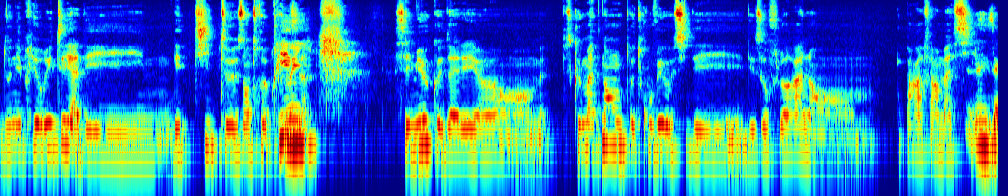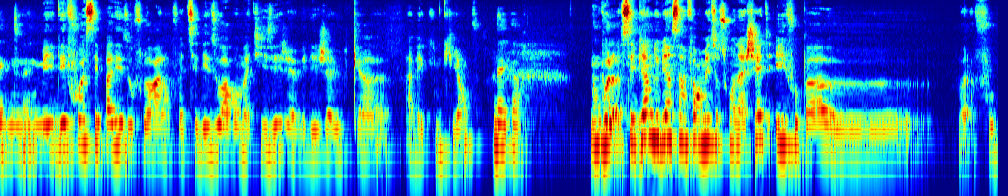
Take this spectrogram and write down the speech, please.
donner priorité à des, petites entreprises, c'est mieux que d'aller en... Parce que maintenant on peut trouver aussi des, des eaux florales en parapharmacie. Mais des fois, c'est pas des eaux florales en fait, c'est des eaux aromatisées. J'avais déjà eu le cas avec une cliente. D'accord. Donc voilà, c'est bien de bien s'informer sur ce qu'on achète et il faut pas. Euh, voilà, faut,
